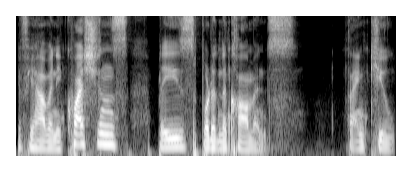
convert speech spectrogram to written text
If you have any questions, please put in the comments. Thank you.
